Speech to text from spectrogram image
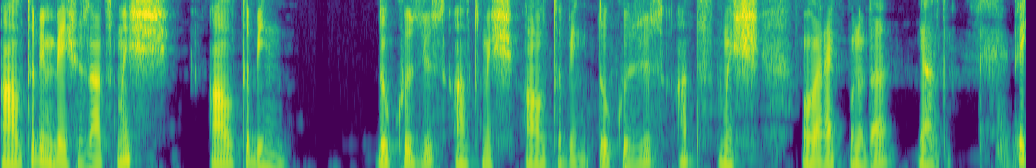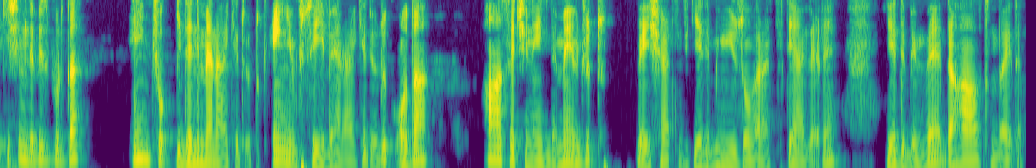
6560 6960 6960 olarak bunu da yazdım. Peki şimdi biz burada en çok gideni merak ediyorduk. En yükseği merak ediyorduk. O da A seçeneğinde mevcut ve işaretledik 7100 olarak diğerleri 7000 ve daha altındaydı.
